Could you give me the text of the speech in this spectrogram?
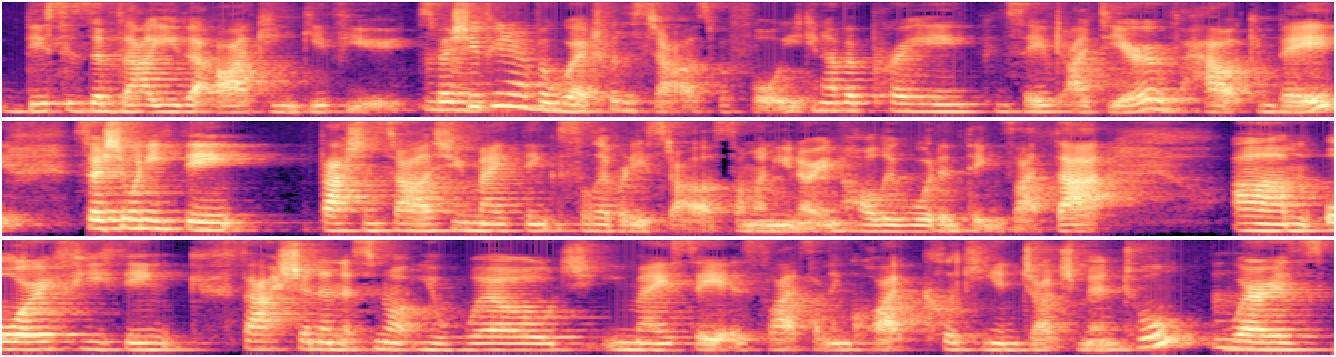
this is a value that I can give you, mm-hmm. especially if you've never worked with the stylist before. You can have a preconceived idea of how it can be, especially when you think fashion stylist, you may think celebrity stylist, someone you know in Hollywood and things like that. Um, or if you think fashion and it's not your world, you may see it as like something quite clicky and judgmental. Whereas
